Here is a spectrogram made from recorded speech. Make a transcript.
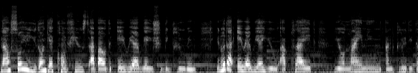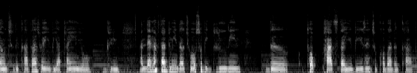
Now, so you don't get confused about the area where you should be gluing. You know that area where you applied your lining and glued it down to the cap. That's where you'll be applying your glue. And then after doing that, you also be gluing the top parts that you'll be using to cover the cap.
